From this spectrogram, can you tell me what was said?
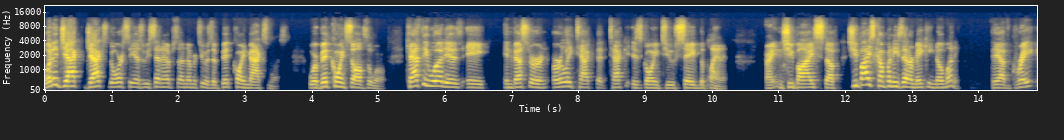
What did Jack Jack Dorsey, as we said in episode number two, is a Bitcoin maximalist, where Bitcoin solves the world. Cathie Wood is a investor in early tech that tech is going to save the planet. Right. And she buys stuff. She buys companies that are making no money. They have great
